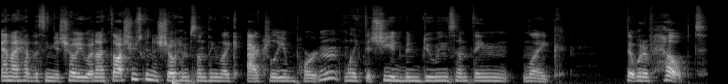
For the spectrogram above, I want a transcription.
and I have this thing to show you. And I thought she was going to show him something like actually important, like that she had been doing something like that would have helped,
